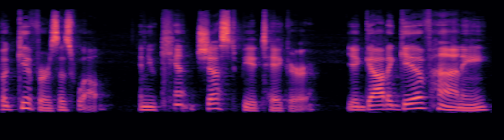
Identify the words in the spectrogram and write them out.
but givers as well. And you can't just be a taker. You gotta give, honey.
